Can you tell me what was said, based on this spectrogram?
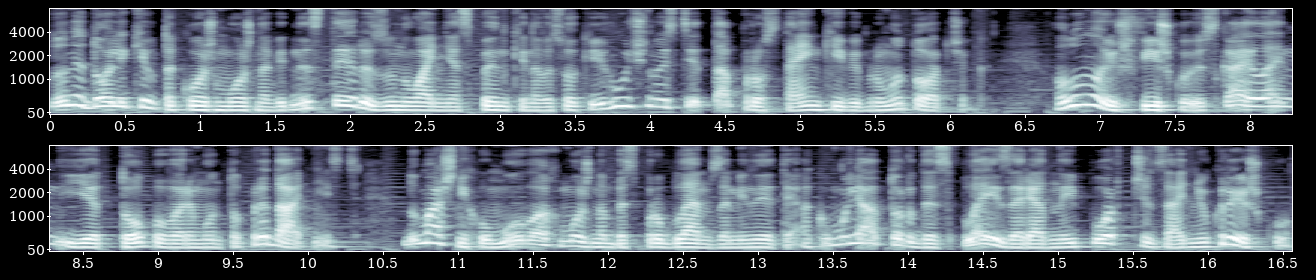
До недоліків також можна віднести резонування спинки на високій гучності та простенький вібромоторчик. Головною ж фішкою Skyline є топова ремонтопридатність. В домашніх умовах можна без проблем замінити акумулятор, дисплей, зарядний порт чи задню кришку,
